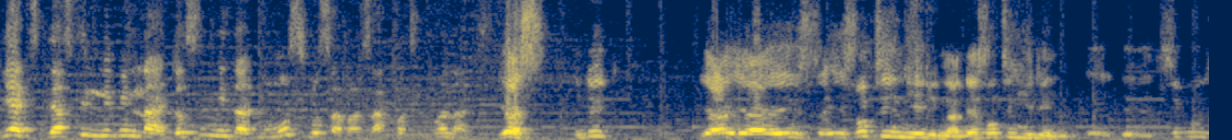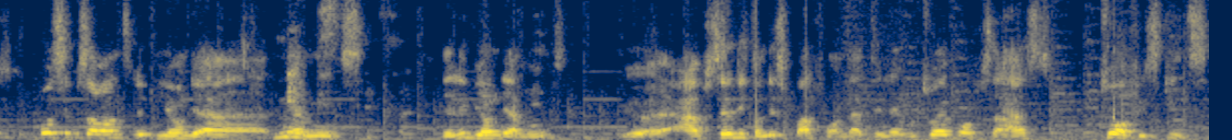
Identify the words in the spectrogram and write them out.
yet they're still living large. Doesn't mean that most civil servants are cutting corners. Yes, indeed. Yeah, yeah, it's, it's something hidden, and there's something hidden. Uh, The civil, both civil servants live beyond their, their means. They live beyond their means. You, uh, I've said it on this platform that the level 12 officer has two of his kids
